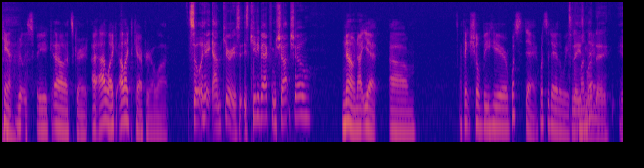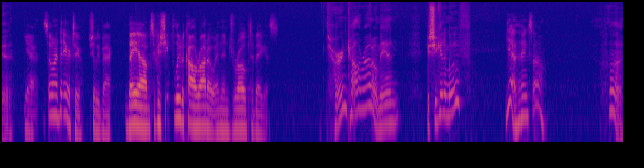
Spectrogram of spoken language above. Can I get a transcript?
can't really speak. Oh, that's great. I, I like I like DiCaprio a lot. So hey, I'm curious. Is Kitty back from Shot Show? No, not yet. Um, I think she'll be here. What's the day? What's the day of the week? Today's Monday. Yeah. Yeah. So in a day or two, she'll be back. They um so because she flew to Colorado and then drove to Vegas. Her in Colorado, man. Is she gonna move? Yeah, I think so. Huh.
